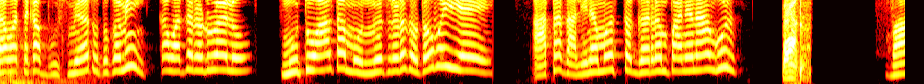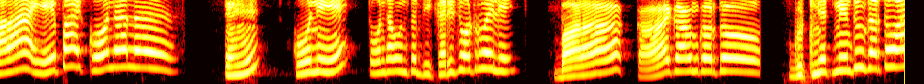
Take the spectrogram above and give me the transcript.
तवाचा का भूस मिळत होतो का मी? कवाचा रडू राहिलो. मुतू आलता म्हणूनच रडत होतो बाई आता झाली ना मस्त गरम पाण्यानं आंघोळ. बाळा हे पाय कोण आलं ए? कोण आहे तोंडाहून तर भिकारीच वाटू राहिले. बाळा काय काम करतो? घुटण्यात मेंदूळ करतो वा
